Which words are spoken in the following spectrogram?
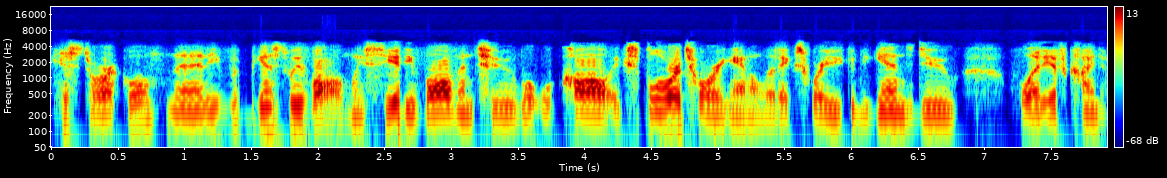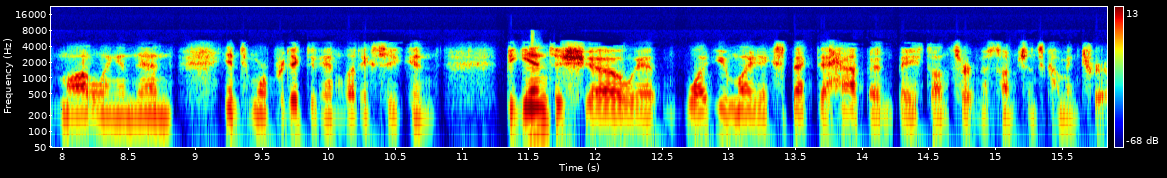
historical, and then it begins to evolve. We see it evolve into what we'll call exploratory analytics, where you can begin to do what if kind of modeling and then into more predictive analytics so you can begin to show what you might expect to happen based on certain assumptions coming true.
